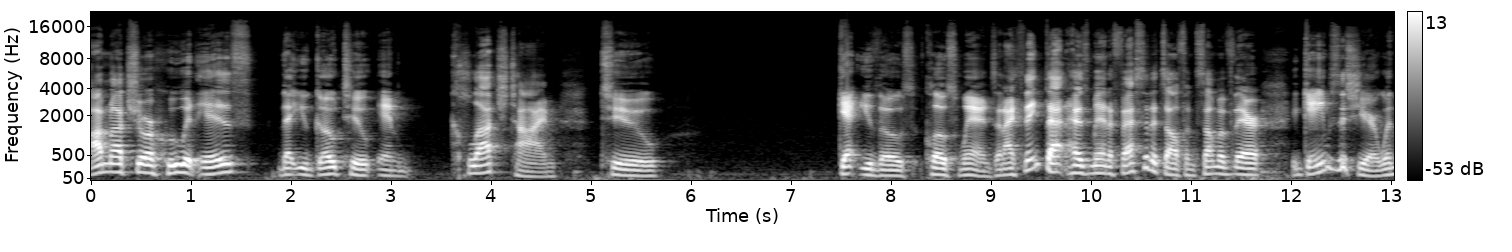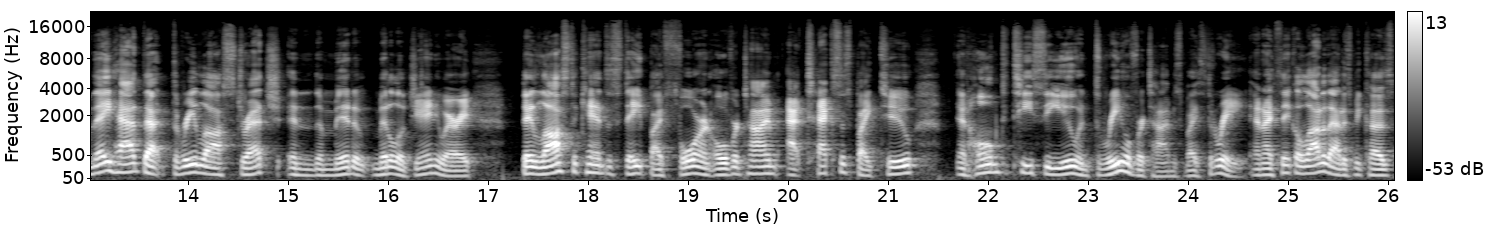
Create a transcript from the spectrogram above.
I'm not sure who it is that you go to in clutch time to get you those close wins. And I think that has manifested itself in some of their games this year. When they had that three loss stretch in the mid of, middle of January, they lost to Kansas State by four in overtime, at Texas by two, and home to TCU in three overtimes by three. And I think a lot of that is because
